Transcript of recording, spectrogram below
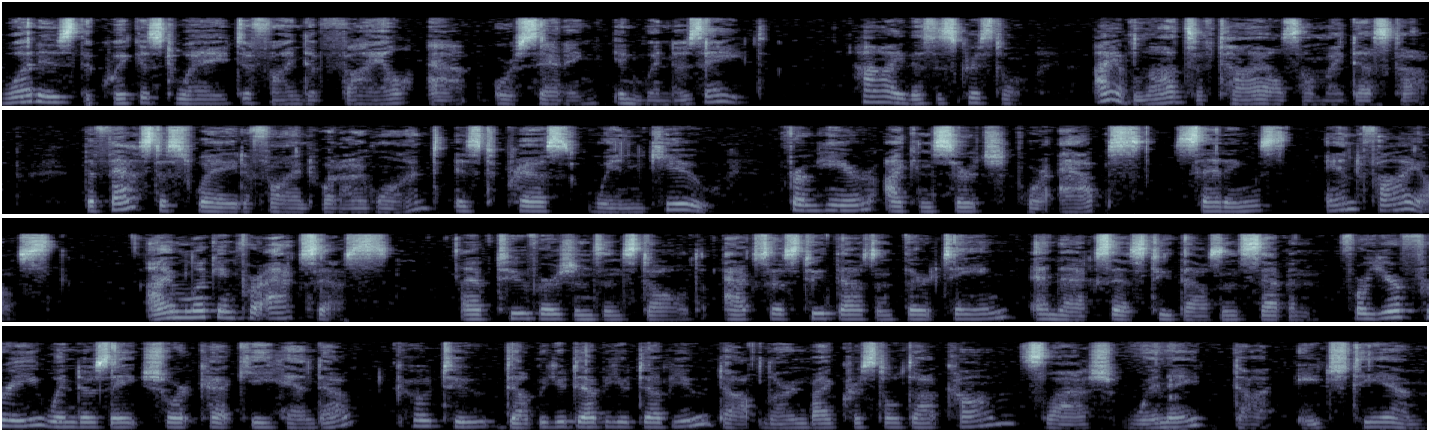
What is the quickest way to find a file, app, or setting in Windows 8? Hi, this is Crystal. I have lots of tiles on my desktop. The fastest way to find what I want is to press WinQ. From here, I can search for apps, settings, and files. I am looking for Access. I have two versions installed, Access 2013 and Access 2007. For your free Windows 8 shortcut key handout, go to www.learnbycrystal.com slash win8.htm.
